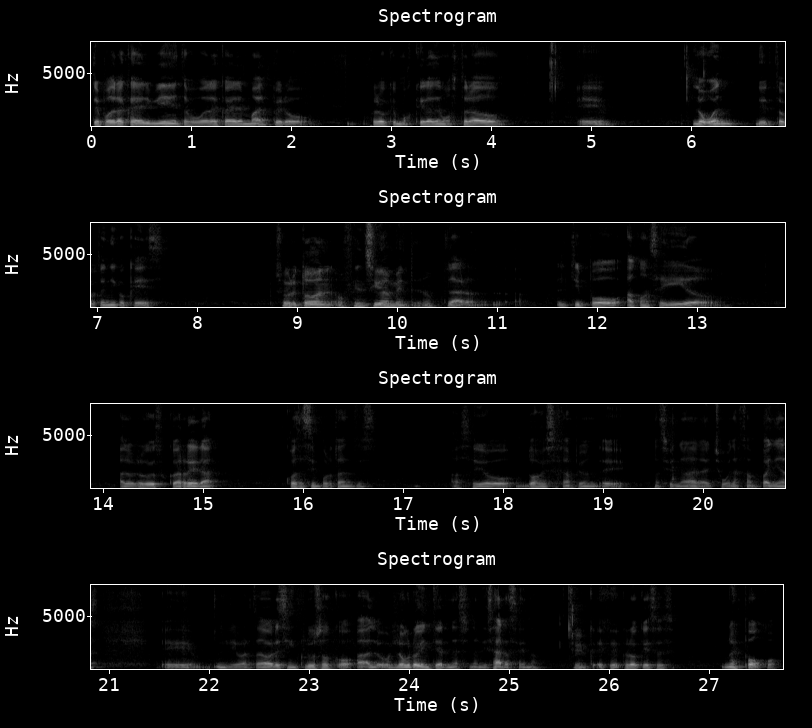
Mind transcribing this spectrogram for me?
te podrá caer bien, te podrá caer mal, pero creo que Mosquera ha demostrado eh, lo buen director técnico que es. Sobre todo en- ofensivamente, ¿no? Claro, el tipo ha conseguido a lo largo de su carrera cosas importantes. Ha sido dos veces campeón eh, nacional, ha hecho buenas campañas eh, en Libertadores, incluso a- lo- logró internacionalizarse, ¿no? Sí. Es que creo que eso es, no es poco.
